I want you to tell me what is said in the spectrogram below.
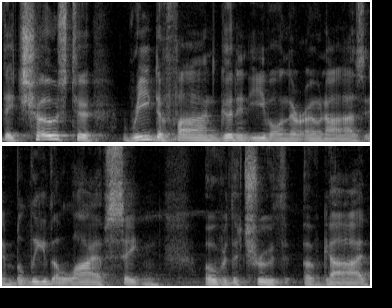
they chose to redefine good and evil in their own eyes and believe the lie of Satan over the truth of God.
